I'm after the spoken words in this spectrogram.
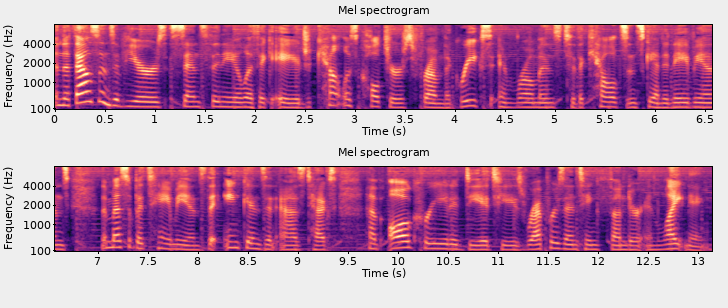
In the thousands of years since the Neolithic Age, countless cultures from the Greeks and Romans to the Celts and Scandinavians, the Mesopotamians, the Incans and Aztecs have all created deities representing thunder and lightning.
